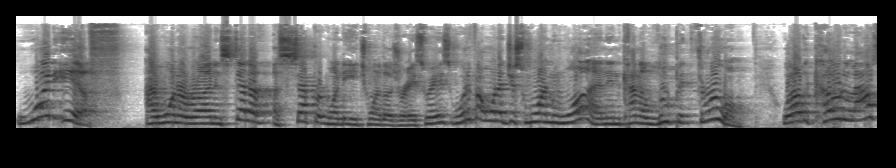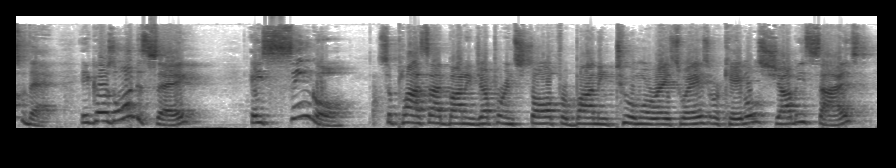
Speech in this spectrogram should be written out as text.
What if I want to run instead of a separate one to each one of those raceways? What if I want to just run one and kind of loop it through them? Well, the code allows for that. It goes on to say a single supply side bonding jumper installed for bonding two or more raceways or cables shall be sized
